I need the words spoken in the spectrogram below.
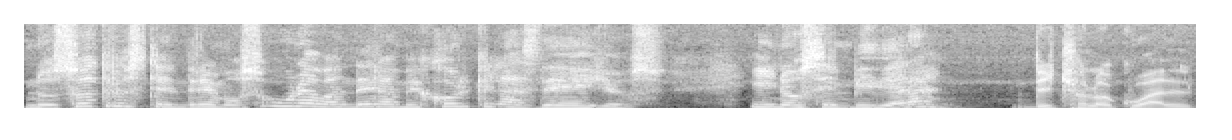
Nosotros tendremos una bandera mejor que las de ellos, y nos envidiarán. Dicho lo cual,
